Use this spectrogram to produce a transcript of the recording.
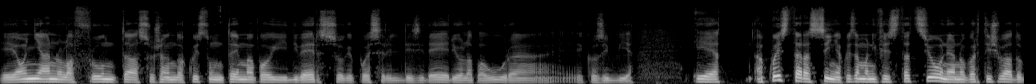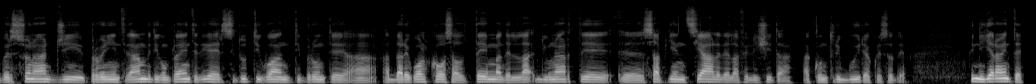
e ogni anno lo affronta associando a questo un tema poi diverso che può essere il desiderio, la paura e così via. E a, a questa rassegna, a questa manifestazione hanno partecipato personaggi provenienti da ambiti completamente diversi, tutti quanti pronti a, a dare qualcosa al tema della, di un'arte eh, sapienziale della felicità, a contribuire a questo tema. Quindi chiaramente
